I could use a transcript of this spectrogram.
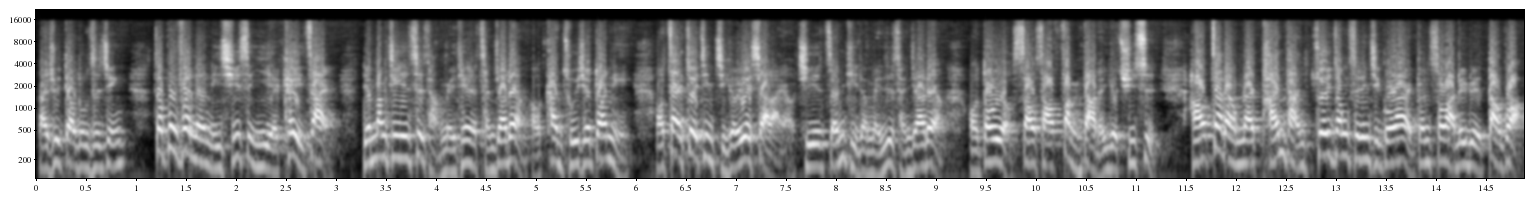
来去调度资金。这部分呢，你其实也可以在联邦基金市场每天的成交量哦，看出一些端倪哦。在最近几个月下来哦，其实整体的每日成交量哦，都有稍稍放大的一个趋势。好，再来我们来谈谈追踪十年期国债跟收发利率的倒挂，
